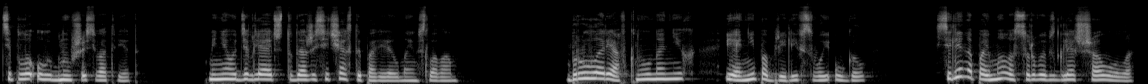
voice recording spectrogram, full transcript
тепло улыбнувшись в ответ. «Меня удивляет, что даже сейчас ты поверил моим словам». Брула рявкнул на них, и они побрели в свой угол. Селена поймала суровый взгляд Шаола.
